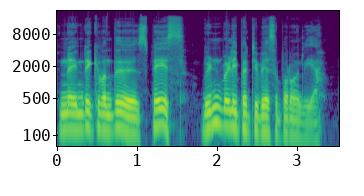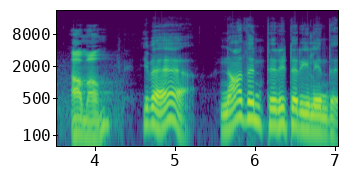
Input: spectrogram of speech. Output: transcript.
இன்ன இன்றைக்கு வந்து ஸ்பேஸ் விண்வெளி பற்றி பேச போகிறோம் இல்லையா? ஆமாம். இவ நார்தன் டெரிட்டரியிலேருந்து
